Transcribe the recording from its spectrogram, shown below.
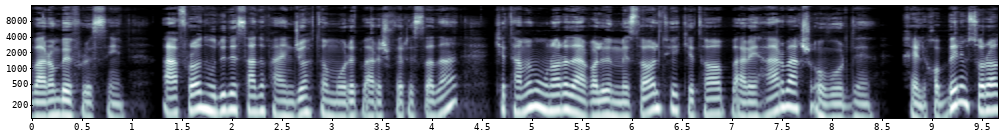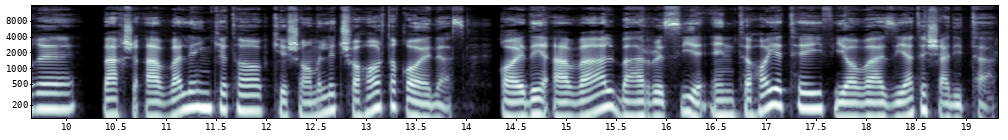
برام بفرستین. افراد حدود 150 تا مورد براش فرستادن که تمام اونا رو در قالب مثال توی کتاب برای هر بخش اوورده خیلی خب بریم سراغ بخش اول این کتاب که شامل چهار تا قاعده است. قاعده اول بررسی انتهای طیف یا وضعیت شدیدتر.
